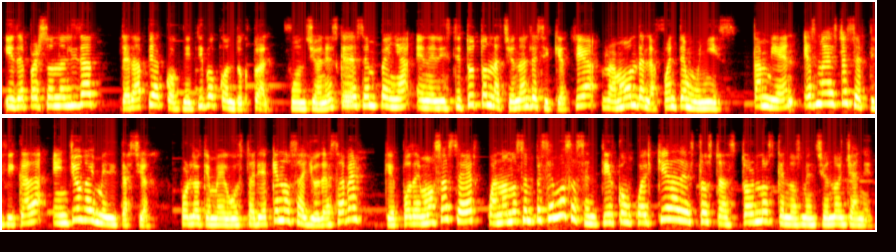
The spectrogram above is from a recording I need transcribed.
y de personalidad, terapia cognitivo-conductual, funciones que desempeña en el Instituto Nacional de Psiquiatría Ramón de la Fuente Muñiz. También es maestra certificada en yoga y meditación por lo que me gustaría que nos ayude a saber qué podemos hacer cuando nos empecemos a sentir con cualquiera de estos trastornos que nos mencionó Janet.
